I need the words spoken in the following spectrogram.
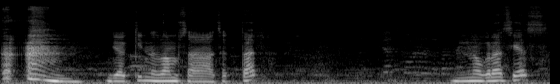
y aquí nos vamos a aceptar. No gracias.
